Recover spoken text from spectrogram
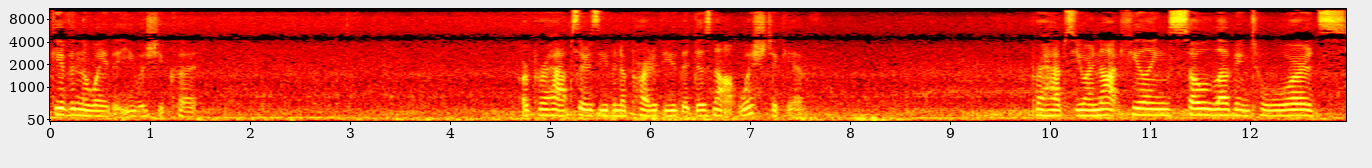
give in the way that you wish you could. Or perhaps there's even a part of you that does not wish to give. Perhaps you are not feeling so loving towards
